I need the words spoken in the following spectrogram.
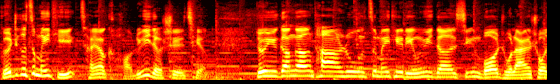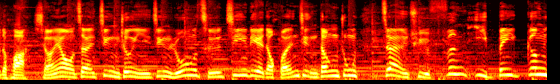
和这个自媒体才要考虑的事情。对于刚刚踏入自媒体领域的新博主来说的话，想要在竞争已经如此激烈的环境当中再去分一杯羹，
